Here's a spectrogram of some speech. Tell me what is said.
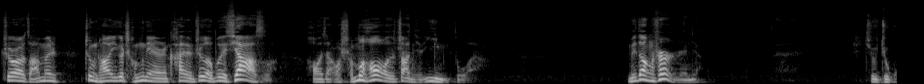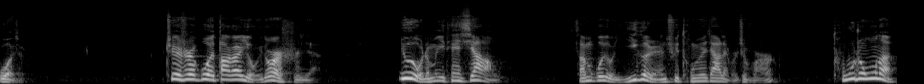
这要咱们正常一个成年人看见这不得吓死？好家伙，什么耗子站起来一米多呀？没当事儿，人家就就过去了。这事儿过大概有一段时间，又有这么一天下午，咱们国有一个人去同学家里边去玩，途中呢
